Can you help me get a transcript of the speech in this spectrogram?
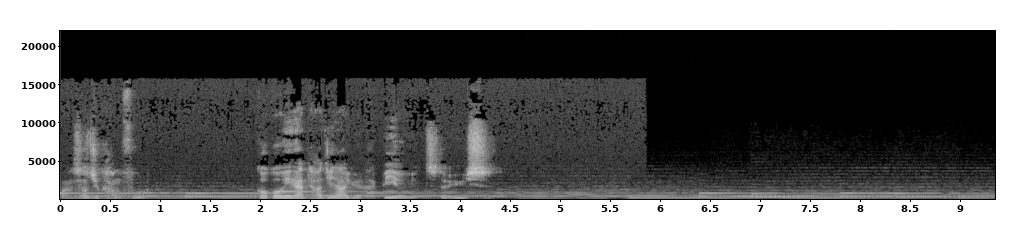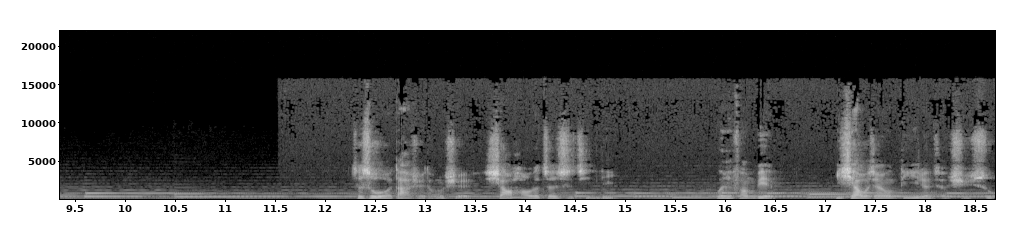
马上就康复了，狗狗也敢踏进她原来避而远之的浴室。这是我的大学同学小豪的真实经历。为了方便，以下我将用第一人称叙述。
